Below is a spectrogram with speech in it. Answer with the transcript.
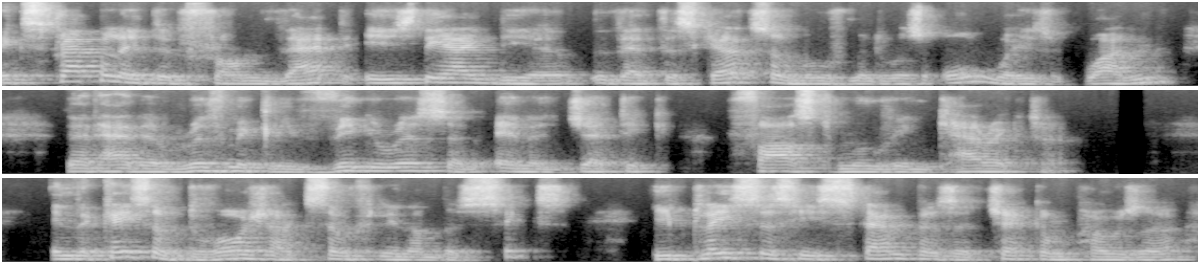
Extrapolated from that is the idea that the scherzo movement was always one that had a rhythmically vigorous and energetic, fast moving character. In the case of Dvorak's Symphony Number Six, he places his stamp as a Czech composer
